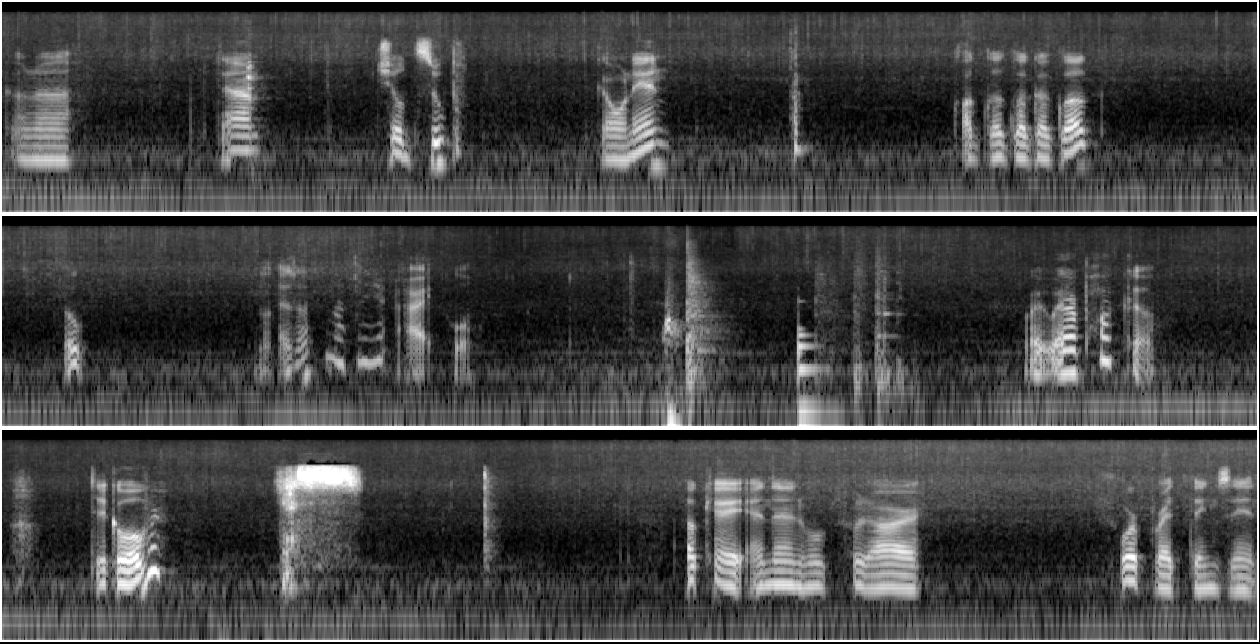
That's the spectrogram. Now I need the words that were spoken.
Gonna put it down. Chilled soup. Going in. Glug glug glug glug glug. Oh. No, there's nothing, nothing here? Alright, cool. Wait, where'd our pot go? Did it go over? Yes! Okay, and then we'll put our shortbread things in.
